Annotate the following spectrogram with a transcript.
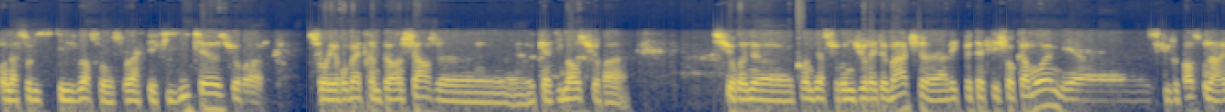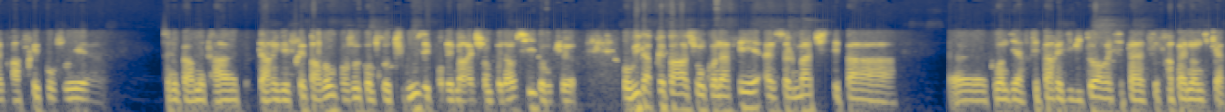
on a sollicité les joueurs sur, sur l'aspect physique, sur, euh, sur les remettre un peu en charge euh, quasiment sur, euh, sur, une, euh, comment dire, sur une durée de match, avec peut-être les chocs à moins, mais ce que je pense qu'on arrivera frais pour jouer. Ça nous permettra d'arriver frais pardon pour jouer contre Toulouse et pour démarrer le championnat aussi. Donc euh, au vu de la préparation qu'on a fait, un seul match, c'est pas euh, comment dire, c'est pas rédhibitoire et c'est pas, ce sera pas un handicap.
